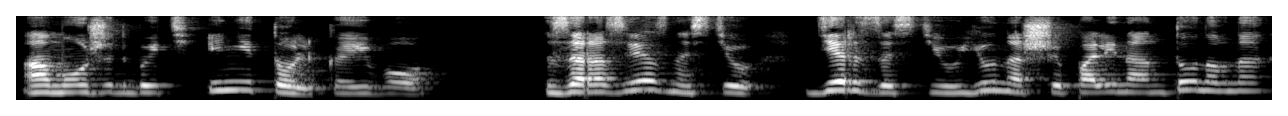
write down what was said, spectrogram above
А может быть, и не только его. За развязностью, дерзостью юноши Полина Антоновна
